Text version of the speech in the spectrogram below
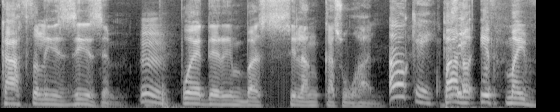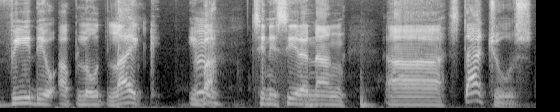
Catholicism, pwede rin ba silang kasuhan? Okay. Kasi, Paano if may video upload like iba sinisira ng ah, statues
